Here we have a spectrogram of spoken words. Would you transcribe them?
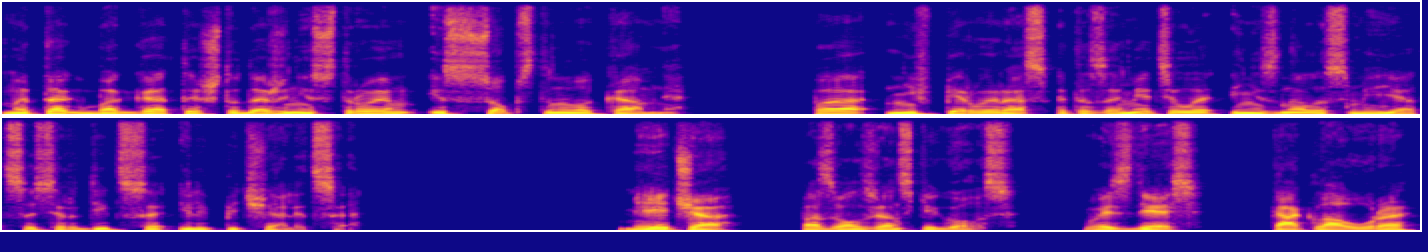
Мы так богаты, что даже не строим из собственного камня. Па не в первый раз это заметила и не знала смеяться, сердиться или печалиться. «Мича!» — позвал женский голос. «Вы здесь. Как Лаура?»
